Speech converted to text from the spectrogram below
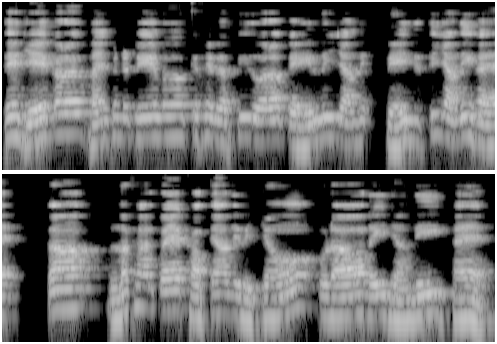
ਤੇ ਜੇਕਰ ਬੈਂਕ ਡਿਟੇਲ ਕਿਸੇ ਵਿਅਕਤੀ ਦੁਆਰਾ ਭੇਜ ਲਈ ਜਾਂਦੀ, ਭੇਜ ਦਿੱਤੀ ਜਾਂਦੀ ਹੈ, ਤਾਂ ਲੱਖਾਂ ਰੁਪਏ ਖਾਤਿਆਂ ਦੇ ਵਿੱਚੋਂ ਉਡਾ ਲਈ ਜਾਂਦੀ ਹੈ।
